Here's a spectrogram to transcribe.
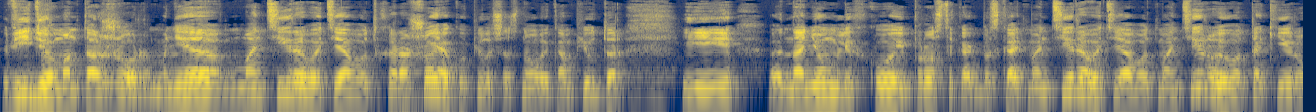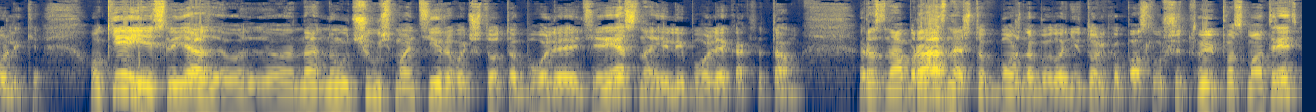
видеомонтажер. Мне монтировать я вот хорошо, я купил сейчас новый компьютер, и на нем легко и просто, как бы сказать, монтировать. Я вот монтирую вот такие ролики. Окей, если я э, научусь монтировать что-то более интересное или более как-то там разнообразное, чтобы можно было не только послушать, но и посмотреть,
